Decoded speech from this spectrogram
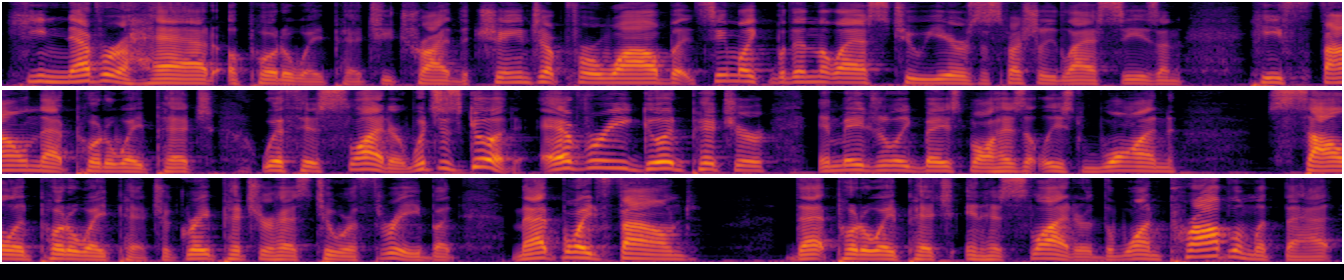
he never had a put away pitch. He tried the changeup for a while, but it seemed like within the last two years, especially last season, he found that put away pitch with his slider, which is good. Every good pitcher in Major League Baseball has at least one solid put away pitch. A great pitcher has two or three, but Matt Boyd found that put away pitch in his slider. The one problem with that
